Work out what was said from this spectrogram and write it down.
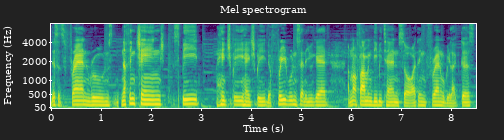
This is Fran runes. Nothing changed. Speed, HP, HP, the free rune set that you get. I'm not farming DB10 so I think Fran will be like this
